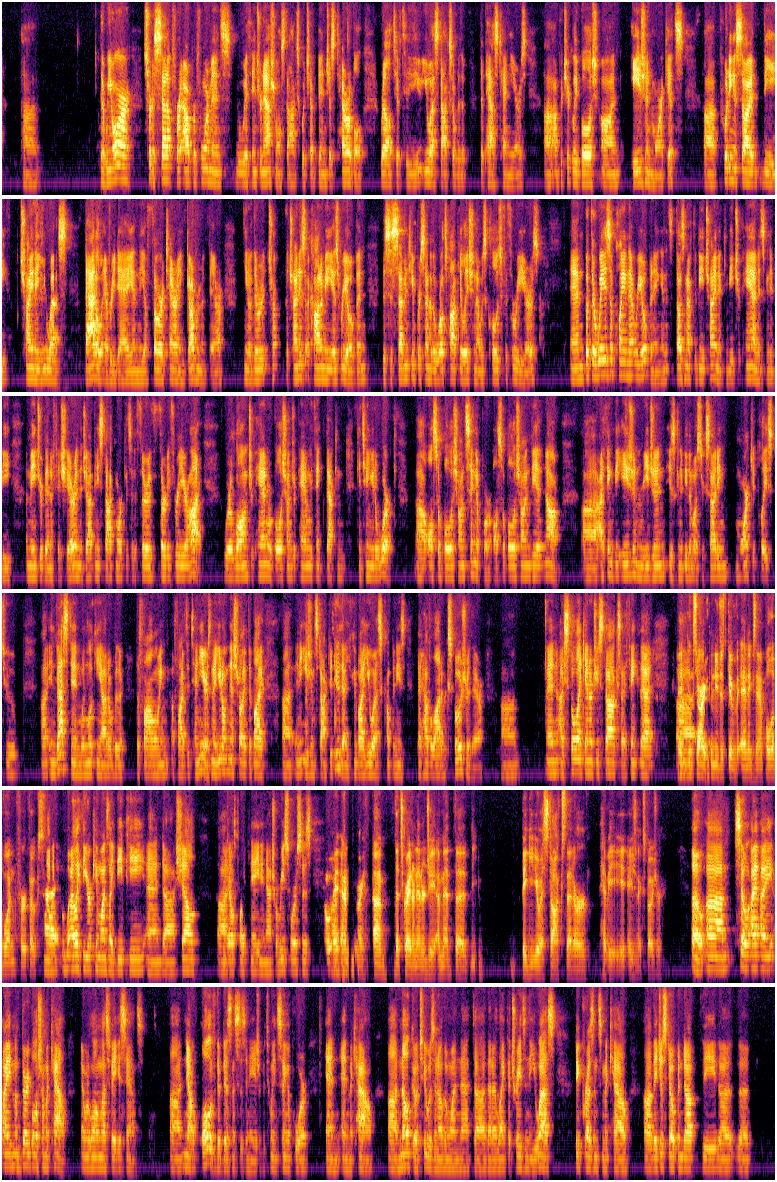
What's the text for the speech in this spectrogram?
that we are sort of set up for outperformance with international stocks, which have been just terrible relative to the U.S. stocks over the, the past 10 years. Uh, I'm particularly bullish on Asian markets, uh, putting aside the China-U.S. battle every day and the authoritarian government there. You know, there, China's economy is reopened. This is 17% of the world's population that was closed for three years. And but there are ways of playing that reopening, and it doesn't have to be China. It can be Japan is going to be a major beneficiary, and the Japanese stock market's at a third 33-year high. We're long Japan. We're bullish on Japan. We think that can continue to work. Uh, also bullish on Singapore. Also bullish on Vietnam. Uh, I think the Asian region is going to be the most exciting marketplace to uh, invest in when looking out over the, the following uh, five to 10 years. Now, you don't necessarily have to buy uh, an Asian stock to do that. You can buy US companies that have a lot of exposure there. Um, and I still like energy stocks. I think that. Uh, and, and, uh, sorry, can you just give an example of one for folks? Uh, I like the European ones like BP and uh, Shell. Uh, okay. I also like Canadian natural resources. Oh, I'm sorry. Um, that's great on energy. I meant the big U.S. stocks that are heavy Asian exposure. Oh, um, so I, I, am very bullish on Macau, and we're long Las Vegas Sands. Uh, now, all of the businesses in Asia between Singapore and, and Macau uh, Melco too is another one that uh, that I like that trades in the U.S. Big presence in Macau. Uh, they just opened up the the, the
